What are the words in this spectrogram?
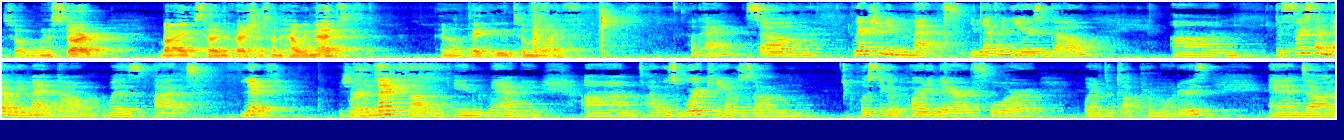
So we're going to start by starting the questions on how we met, and I'll take you to my wife. Okay, so we actually met 11 years ago. Um, the first time that we met, though, was at Live, which Right. is a nightclub in Miami. Um, I was working, I was um, hosting a party there for one of the top promoters, and uh,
